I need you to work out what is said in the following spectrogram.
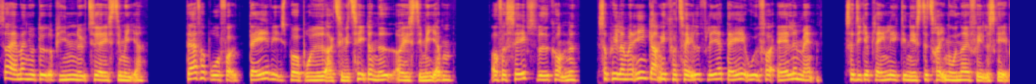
så er man jo død og pinen nødt til at estimere. Derfor bruger folk dagevis på at bryde aktiviteter ned og estimere dem, og for Safes vedkommende, så piller man en gang i kvartalet flere dage ud for alle mand, så de kan planlægge de næste tre måneder i fællesskab.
